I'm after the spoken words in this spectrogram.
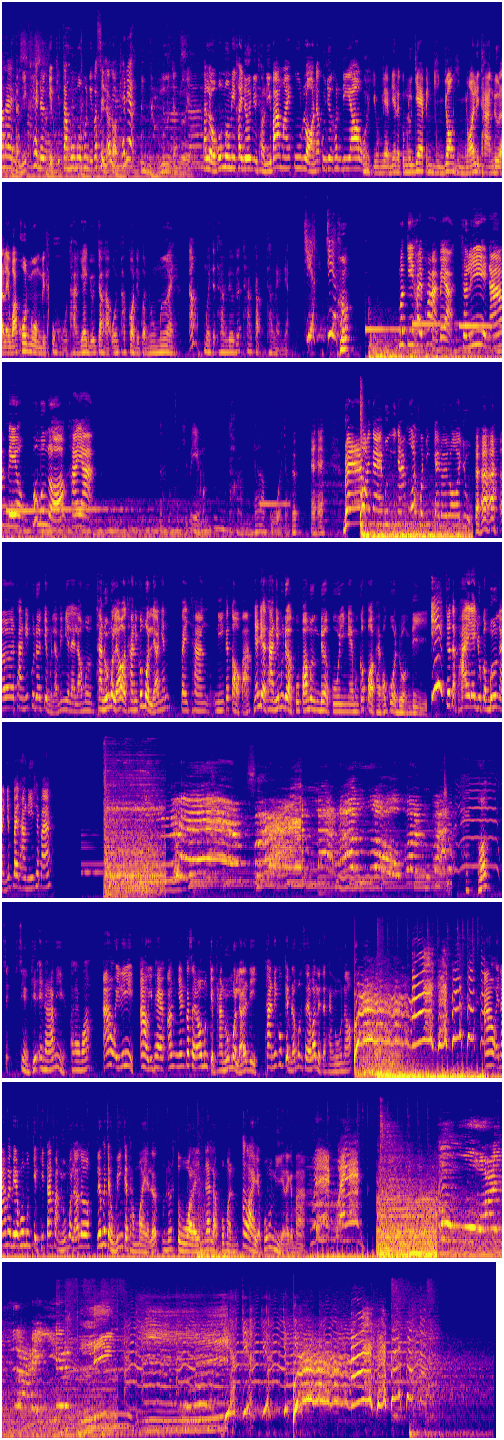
อะไรแบบนี้แค่เดินเก็บคิดตังค์มั่วๆพวกนี้ก็เสร็จแล้วเหรอแค่เนี้ยอื้อหือมืดจังเลยอะฮัลโหลพวกมึงมีใครเดินอยู่แถวนี้บ้างไหมกูหลอนนะกูยืนคนเดียว โอ้ยโรงแรมเนี่ยอะไรก็ไม่รู้แยกเป็นหินย่องหินย้อยหรือทางเดินอะไรวะโคตรงงเลยโอ้โหทางแยกเยอะจังอะโอ้ยพักก่อนดีกว่านุ่มเมื่อยเอ้าเหมือนจะทางเดิมแล้วทางกลับอยู่ทางไหนเนี่ยเจี๊ยกเจี๊ยกฮะเมื่อกี้ใครผ่านไปอะเชอรี่น้ำเบลพวกมึงเหรอใครอะเอ๊ะสงสัยคิดไปเองมั้งอืมทางมันน่ากลัวจังเฮ้ยเบลไอแม่มึงอีน้ำโอ้ย คนยิ่งใจลอยๆอยู่ เออทางนี้กูเดินเก็บหมดแล้วไม่มีอะไรแล้วมึง ทางนู้นหมดแล้วเหรอทางนี้ก็หมดแล้วงั้นไปทางนี้ก็ต่อปะงั้นเดี๋ยวทางนี้มึงเดือกกูปะมึงเดือกกูยังไงมึงก็ปลอดภัยเพราะกูดวงดีอีเจอแต่ภัยเลยอยู่กับมึงอะงั้นไปทางนี้ใช่ปะฮะเสียเสียงกรีดไอ้น้ำนี่อะไรวะ อ้าวไอลี่ อ้าวอีแพรอ้าวงั้นก็แสดงว่ามึงเก็บทางนู้นหมดแล้วดิ ทางนี้กูเก็บแล้วมึงแสดงว่าเหลือแต่ทางนู้นเนาะ เบลพวกมึงเก็บคิต้าฝั่งนู้นหมดแล้วเลยแล้วมันจะวิ่งกันทำไมอะแล้วแล้วตัวอะไรด้านหลังพวกมันอะไรอะพวกมึงหนีอะไรกันมาเว้งเว้ง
